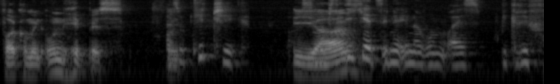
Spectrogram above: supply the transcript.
vollkommen Unhippes. Also kitschig. Ja. So ich jetzt in Erinnerung als Begriff.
